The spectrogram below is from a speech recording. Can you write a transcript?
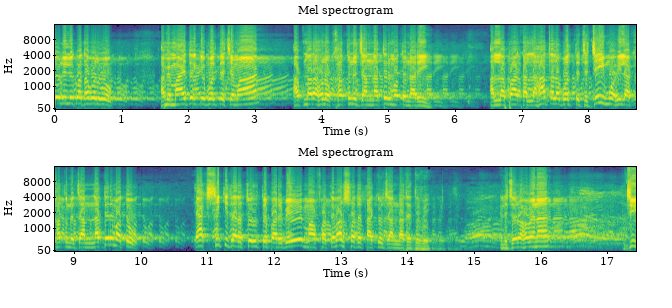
দলিলি কথা বলব। আমি মায়েদেরকে বলতেছে, মা, আপনারা হলো খাতুনে জান্নাতের মতো নারী। আল্লাহ পাক আল্লাহ তালা বলতেছে, যেই মহিলা খাতুনে জান্নাতের মতো, এক শিখি যারা চলতে পারবে, মা ফাতেমার সাথে তাকেও জান্নাতে দেবে। জোর হবে না? জি।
